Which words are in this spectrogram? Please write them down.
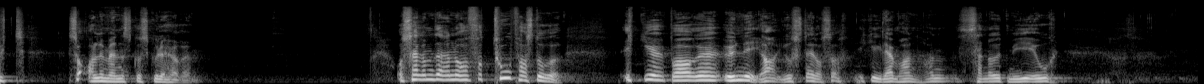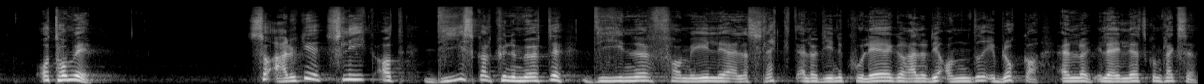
ut, så alle mennesker skulle høre. Og Selv om dere nå har fått to pastorer, ikke bare Unni Ja, Jostein også. Ikke glem han. Han sender ut mye i ord. Og Tommy. Så er det ikke slik at de skal kunne møte dine familie eller slekt eller dine kolleger eller de andre i blokka eller i leilighetskomplekset.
